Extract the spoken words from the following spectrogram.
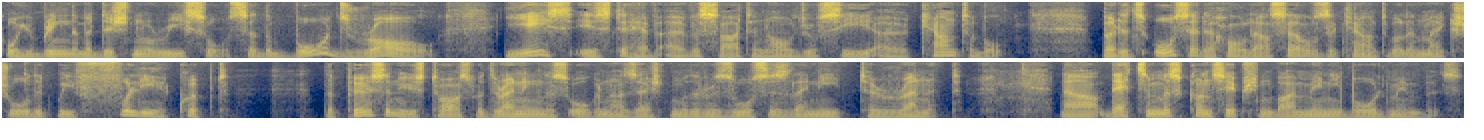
or you bring them additional resource. So the board's role, yes, is to have oversight and hold your CEO accountable, but it's also to hold ourselves accountable and make sure that we've fully equipped the person who's tasked with running this organization with the resources they need to run it. Now, that's a misconception by many board members.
